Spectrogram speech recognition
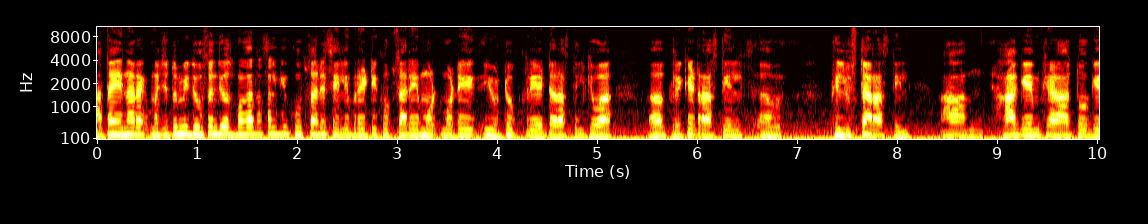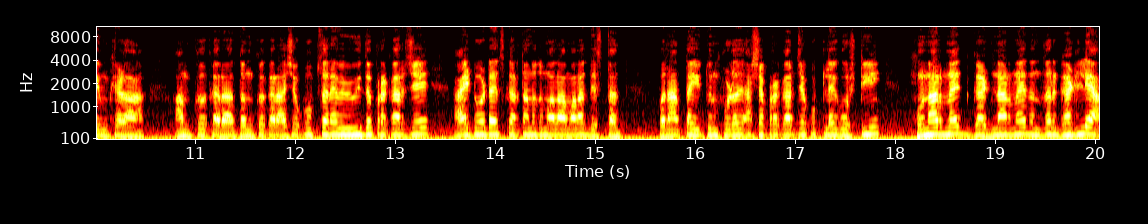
आता येणार म्हणजे तुम्ही दिवसेंदिवस बघत असाल की खूप सारे सेलिब्रिटी खूप सारे मोठमोठे युट्यूब क्रिएटर असतील किंवा क्रिकेटर असतील फिल्मस्टार असतील. हा गेम खेळा तो गेम खेळा अमकं करा तमकं करा अशा खूप साऱ्या विविध प्रकारचे ॲडव्हर्टाईज करताना तुम्हाला आम्हाला दिसतात. पण आता इथून पुढे अशा प्रकारच्या कुठल्याही गोष्टी होणार नाहीत घडणार नाहीत आणि जर घडल्या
